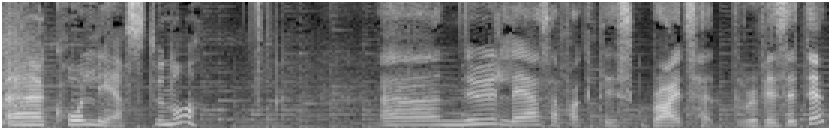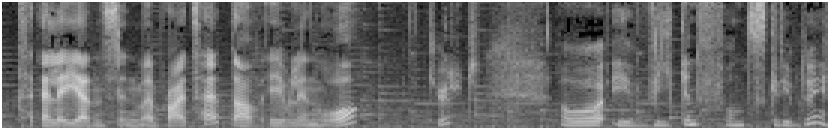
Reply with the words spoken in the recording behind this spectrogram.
Uh, hva leser du nå? Eh, Nå leser jeg faktisk 'Brideshead Revisited', eller 'Gjensyn med Brideshead' av Evelyn Waugh. Kult. Og i hvilken font skriver du i?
